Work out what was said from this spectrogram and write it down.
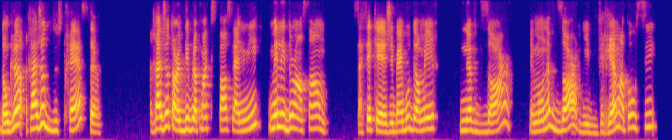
Donc là, rajoute du stress, rajoute un développement qui se passe la nuit, mets les deux ensemble. Ça fait que j'ai bien beau dormir 9-10 heures, Mais mon 9-10 heures, il est vraiment pas aussi,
